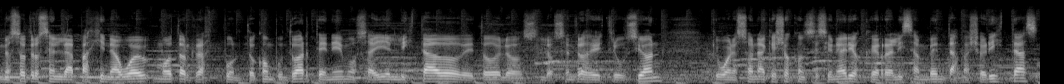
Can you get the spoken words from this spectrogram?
Nosotros en la página web motorcraft.com.ar tenemos ahí el listado de todos los, centros de distribución, que bueno, son aquellos concesionarios que realizan ventas mayoristas.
